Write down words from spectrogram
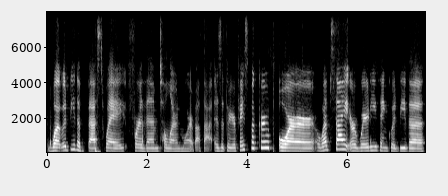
what would be the best way for them to learn more about that? Is it through your Facebook group or a website, or where do you think would be the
